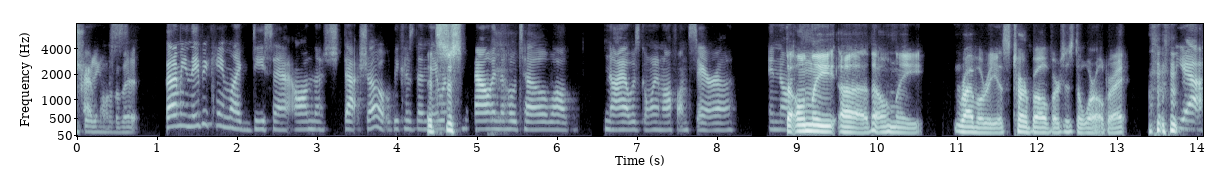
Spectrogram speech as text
frustrating a little bit. But I mean, they became like decent on the sh- that show because then they It's were just- out in the hotel while Naya was going off on Sarah and not. the only uh the only rivalry is Turbo versus the world, right? yeah.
